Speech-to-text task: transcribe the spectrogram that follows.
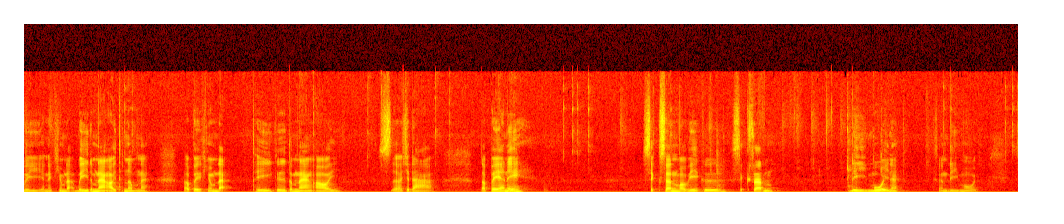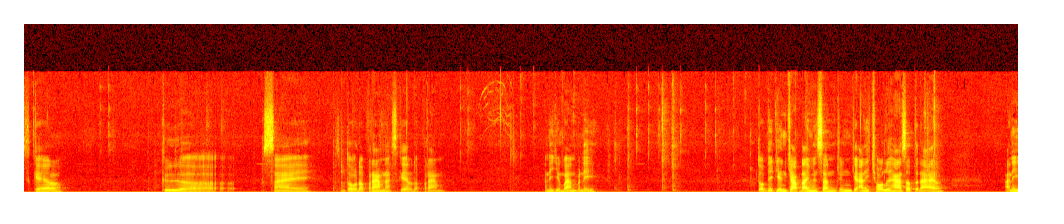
B អានេះខ្ញុំដាក់ B តំណាងឲ្យធ្នឹមណាដល់ពេលខ្ញុំដាក់ T គឺតំណាងឲ្យចដាដល់ពេលអានេះ section របស់វាគឺ section D1 ណា section D1 scale គឺខ្សែសំតោ15ណា scale 15អានេះយើងបានប៉ុណ្នេះតបទៀតយើងចាប់ dimension អញ្ចឹងអានេះឈរលើ50ដដែលអានេះ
